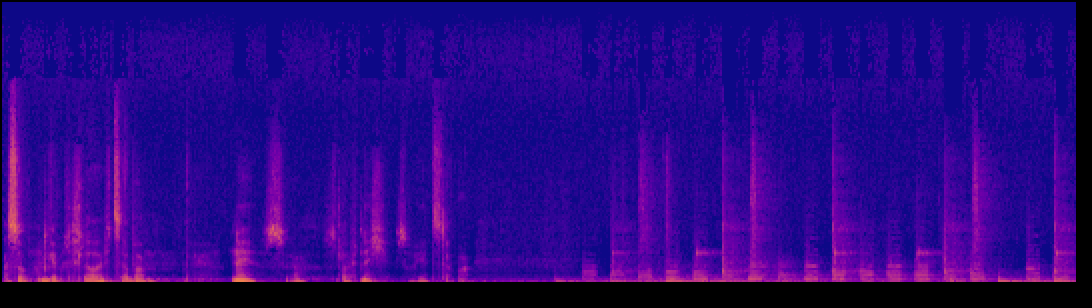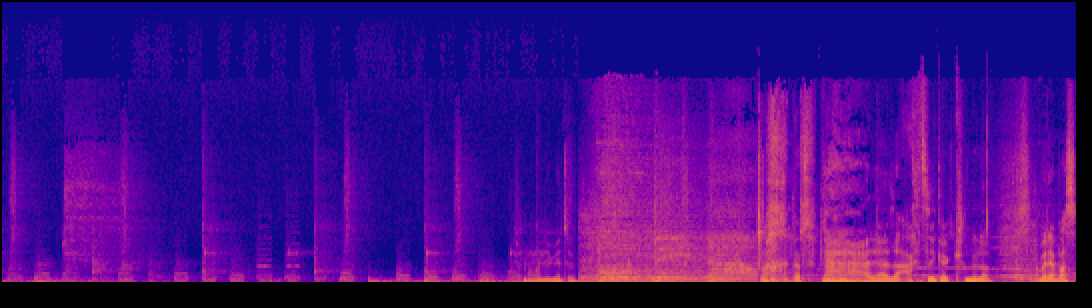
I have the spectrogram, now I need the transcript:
Achso, angeblich läuft's, aber nee, es, äh, es läuft nicht. So jetzt aber. Mitte. Ach Gott. Ah, der ist 80er Knüller. Aber der Bass.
